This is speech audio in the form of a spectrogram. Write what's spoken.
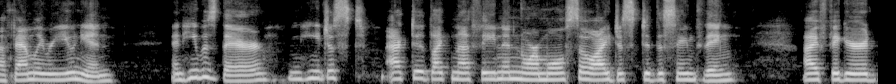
a family reunion, and he was there. And he just acted like nothing and normal. So I just did the same thing. I figured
